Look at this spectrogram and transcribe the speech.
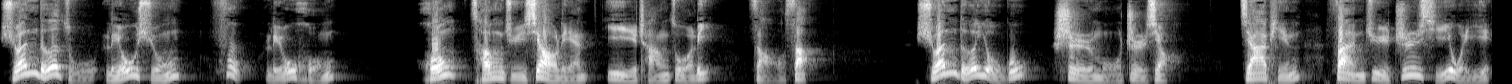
玄德祖刘雄，父刘弘，弘曾举孝廉，异常作吏，早丧。玄德幼孤，弑母至孝，家贫，饭聚织席为业，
